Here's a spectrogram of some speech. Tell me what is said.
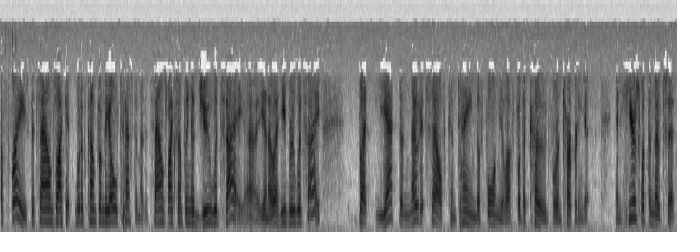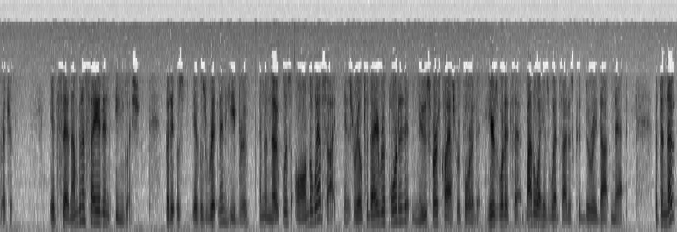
a phrase that sounds like it would have come from the Old Testament. It sounds like something a Jew would say, uh, you know, a Hebrew would say. But yet the note itself contained the formula for the code for interpreting it. And here's what the note said, Richard. It said, I'm going to say it in English but it was it was written in Hebrew, and the note was on the website. Israel Today reported it. News First Class reported it. Here's what it said. By the way, his website is kaduri.net. But the note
